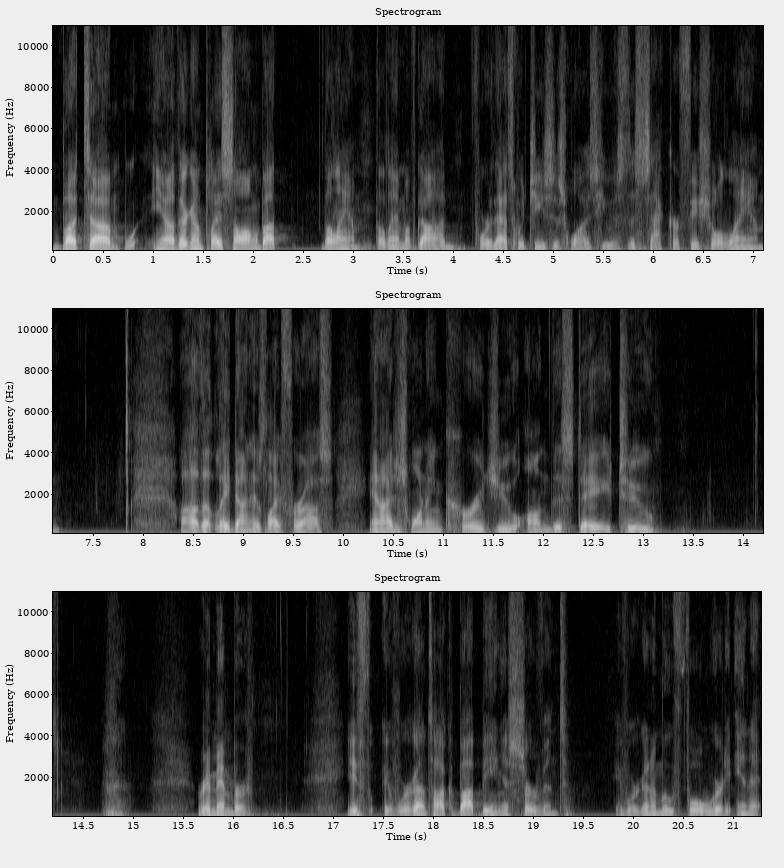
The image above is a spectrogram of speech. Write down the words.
But um, you know, they're going to play a song about the Lamb, the Lamb of God, for that's what Jesus was. He was the sacrificial Lamb. Uh, that laid down his life for us. And I just want to encourage you on this day to Remember, if, if we're going to talk about being a servant, if we're going to move forward in a,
